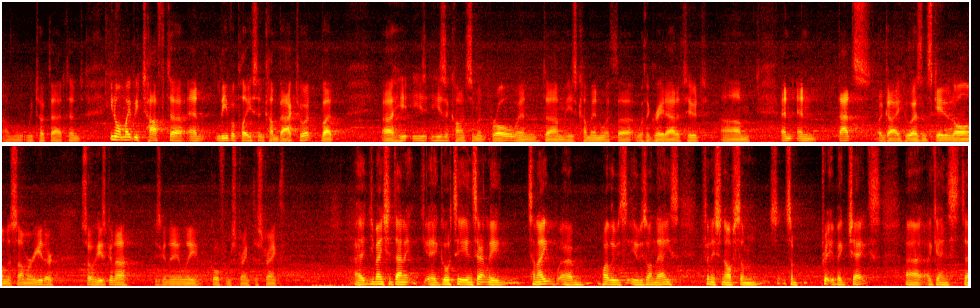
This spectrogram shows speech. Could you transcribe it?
um, we, took that. And you know, it might be tough to and leave a place and come back to it, but uh, he, he's, he's, a consummate pro, and um, he's come in with with a great attitude. Um, and and that's a guy who hasn't skated at all in the summer either, so he's gonna he's gonna only go from strength to strength. Uh, you mentioned Danick uh, and certainly tonight, um, while he was he was on the ice, finishing off some some pretty big checks uh, against uh,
